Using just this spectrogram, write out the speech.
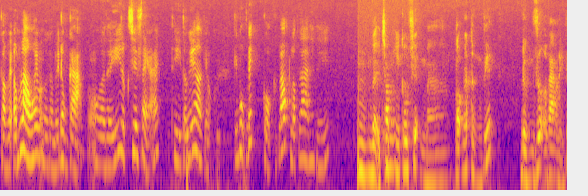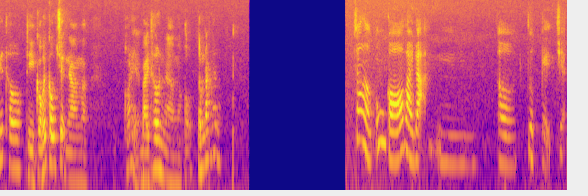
cảm thấy ấm lòng hay mọi người cảm thấy đồng cảm mọi người thấy được chia sẻ ấy thì tớ nghĩ là kiểu cái mục đích của cái blog lập ra như thế. Ừ, vậy trong những cái câu chuyện mà cậu đã từng viết đừng dựa vào để viết thơ thì có cái câu chuyện nào mà có thể bài thơ nào mà cậu tâm đắc nhất? Không? chắc là cũng có vài đoạn ừm, ờ được kể chuyện.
